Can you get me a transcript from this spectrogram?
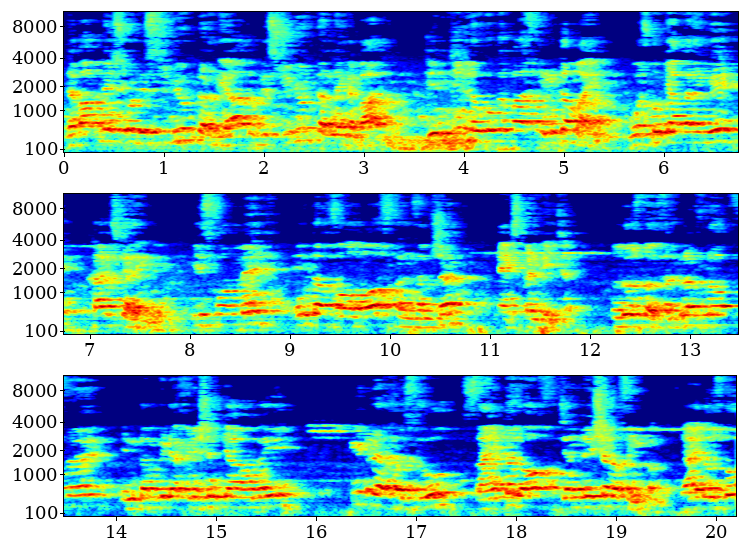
जब आपने इसको डिस्ट्रीब्यूट कर दिया तो डिस्ट्रीब्यूट करने के बाद जिन जिन लोगों के पास इनकम आई, वो उसको क्या करेंगे? खर्च करेंगे। इस फॉर्म में in the form of consumption expenditure तो दोस्तों सर्कुलर फ्लो ऑफ़ इनकम की डेफिनेशन क्या हो गई? It refers to cycle of generation of income क्या है दोस्तों?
